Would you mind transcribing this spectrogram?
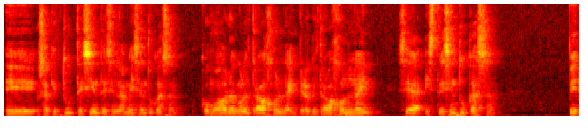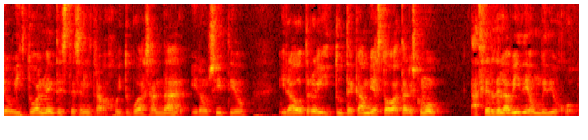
eh, o sea, que tú te sientes en la mesa en tu casa, como ahora con el trabajo online, pero que el trabajo online sea, estés en tu casa, pero virtualmente estés en el trabajo y tú puedas andar, ir a un sitio, ir a otro y tú te cambias tu avatar. Es como hacer de la vida un videojuego.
